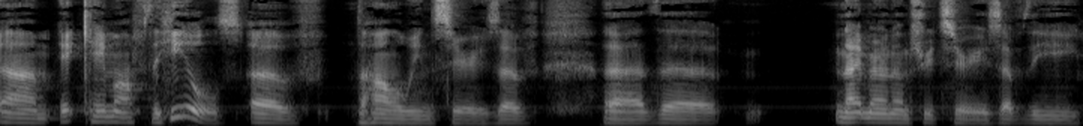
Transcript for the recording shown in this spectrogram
um, it came off the heels of the Halloween series of uh, the Nightmare on Elm Street series of the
